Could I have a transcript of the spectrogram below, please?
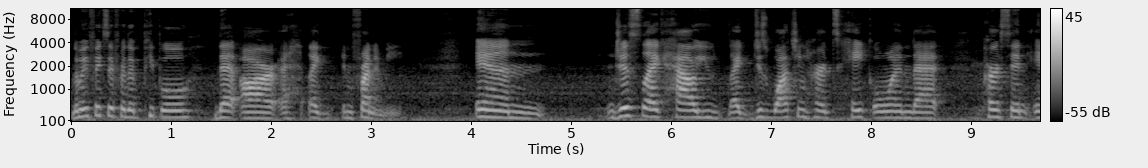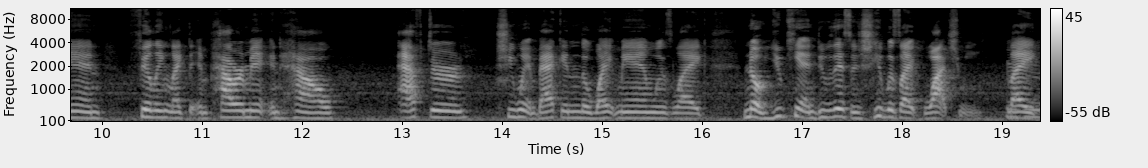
Let me fix it for the people that are like in front of me. And just like how you like just watching her take on that person and feeling like the empowerment and how after she went back and the white man was like no you can't do this and she was like watch me like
